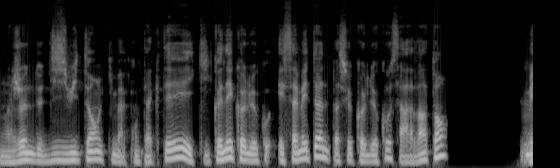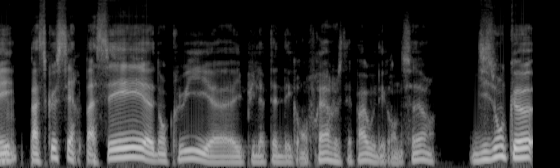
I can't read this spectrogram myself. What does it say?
un jeune de 18 ans qui m'a contacté et qui connaît Col Lyoko. Et ça m'étonne parce que Col Lyoko, ça a 20 ans. Mais Mhm. parce que c'est repassé, euh, donc lui, euh, et puis il a peut-être des grands frères, je sais pas, ou des grandes sœurs. Disons que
